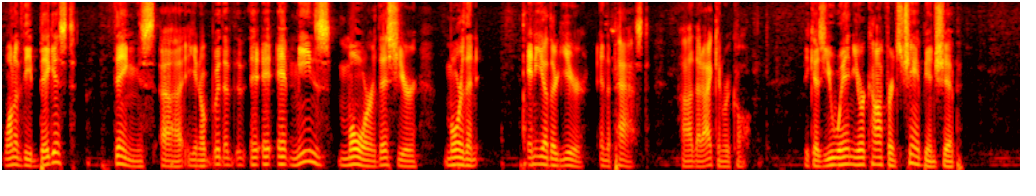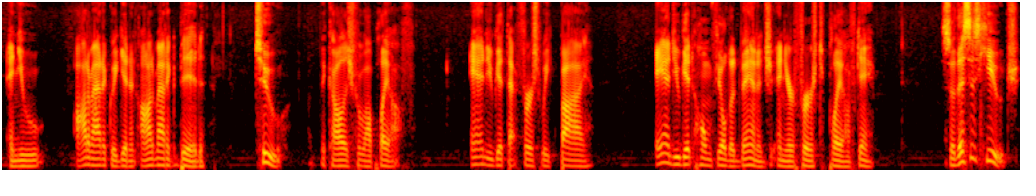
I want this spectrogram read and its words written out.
one of the biggest things. Uh, you know, it, it, means more this year, more than any other year in the past uh, that I can recall, because you win your conference championship and you automatically get an automatic bid to the college football playoff. And you get that first week bye, and you get home field advantage in your first playoff game. So this is huge.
